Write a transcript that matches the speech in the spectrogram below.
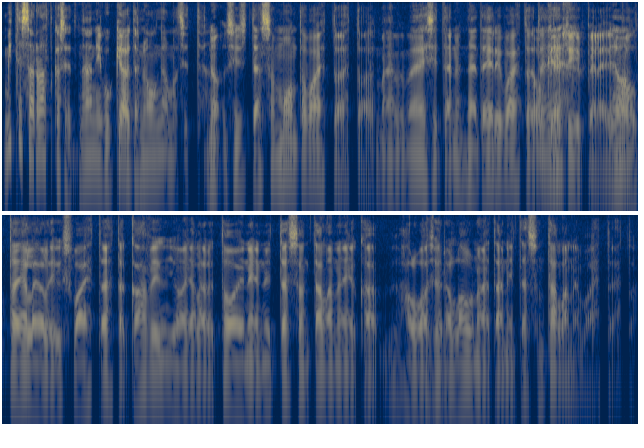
Miten sä ratkaiset nämä niin kuin käytännön ongelmat sitten? No siis tässä on monta vaihtoehtoa. Mä, mä esitän nyt näitä eri vaihtoehtoja okay. eri tyypeille. Polttajalle oli yksi vaihtoehto, kahvinjuojalle oli toinen. Nyt tässä on tällainen, joka haluaa syödä lounaita, niin tässä on tällainen vaihtoehto.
